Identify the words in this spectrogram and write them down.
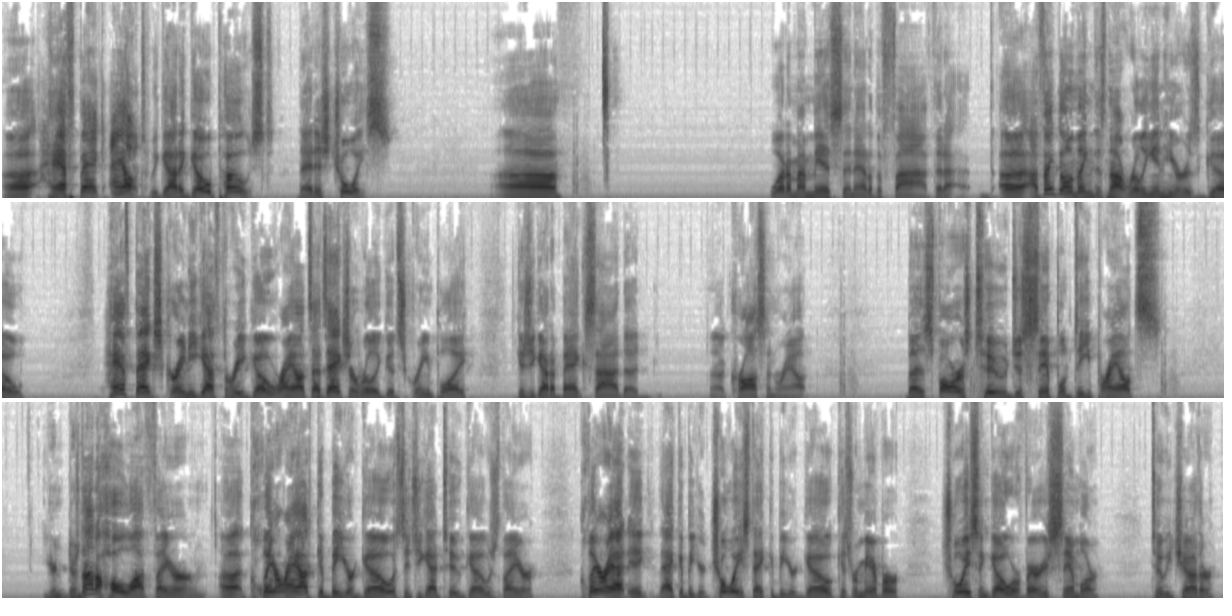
Uh, halfback out. We got a go post. That is choice. Uh, what am I missing out of the five? That I uh, I think the only thing that's not really in here is go. Halfback screen, you got three go routes. That's actually a really good screenplay because you got a backside uh, uh, crossing route. But as far as two just simple deep routes, there's not a whole lot there. Uh, clear out could be your go since you got two goes there. Clear out it, that could be your choice. That could be your go because remember, choice and go are very similar to each other.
